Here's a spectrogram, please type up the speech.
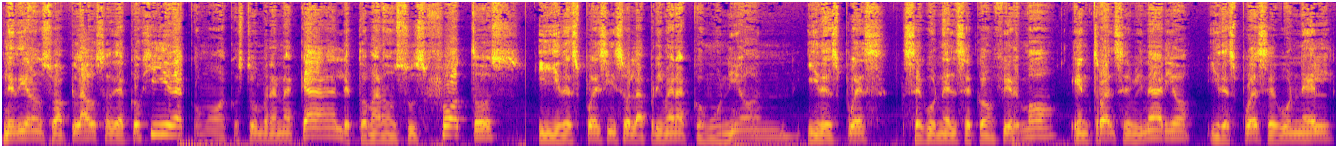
Le dieron su aplauso de acogida, como acostumbran acá, le tomaron sus fotos y después hizo la primera comunión y después, según él se confirmó, entró al seminario y después, según él,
